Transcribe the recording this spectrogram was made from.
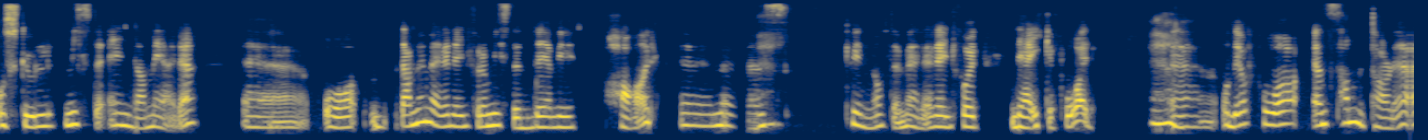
og skulle miste enda mer. Eh, og de er mer redd for å miste det vi har, eh, mens kvinnene ofte er mer redd for det jeg ikke får. Eh, og det å få en samtale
